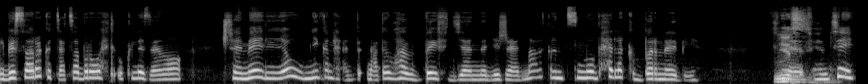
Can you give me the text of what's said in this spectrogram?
البصارة كتعتبر واحد الأكلة زعما شماليه ومنين كنعطيوها للضيف ديالنا اللي جا عندنا كنتسموا بحال كبرنا به فهمتي؟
